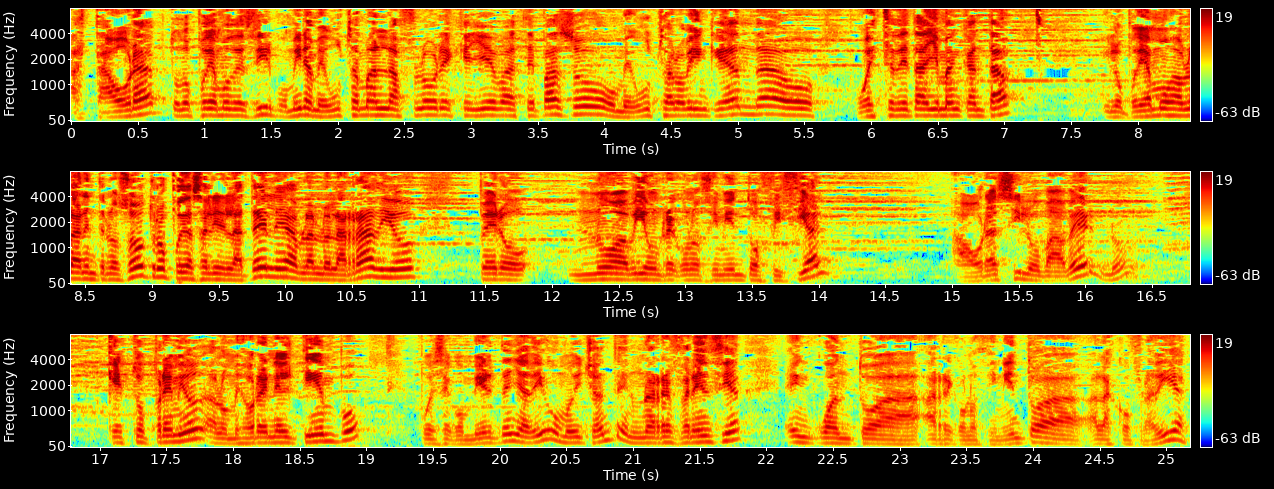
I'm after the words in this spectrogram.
hasta ahora todos podíamos decir, pues mira, me gustan más las flores que lleva este paso, o me gusta lo bien que anda, o, o este detalle me ha encantado. Y lo podíamos hablar entre nosotros, podía salir en la tele, hablarlo en la radio, pero no había un reconocimiento oficial. Ahora sí lo va a haber, ¿no? Estos premios, a lo mejor en el tiempo, pues se convierten, ya digo, como he dicho antes, en una referencia en cuanto a, reconocimiento a, las cofradías.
